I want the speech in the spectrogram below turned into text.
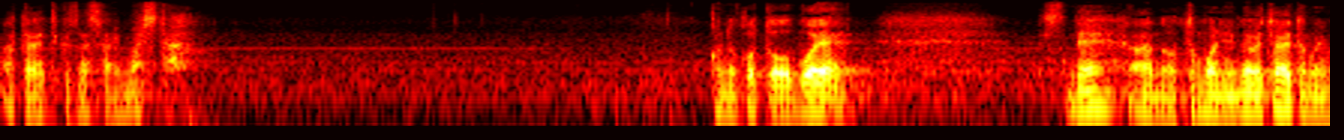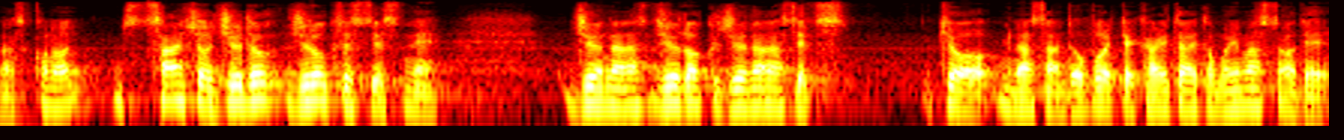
与えてくださいました。このことを覚えですね。あの共に祈りたいと思います。この3章 16, 16節ですね。1617節。今日皆さんで覚えて帰りたいと思いますので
